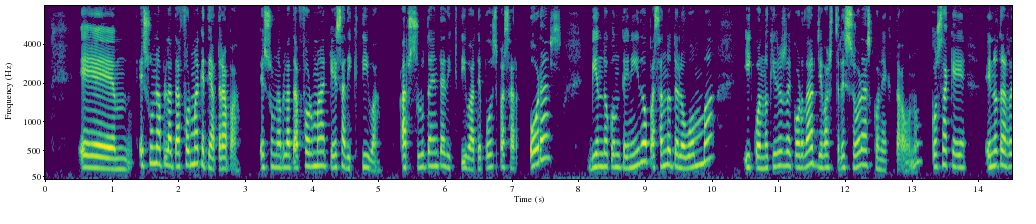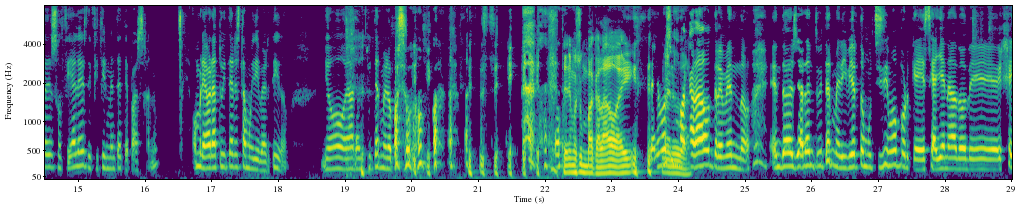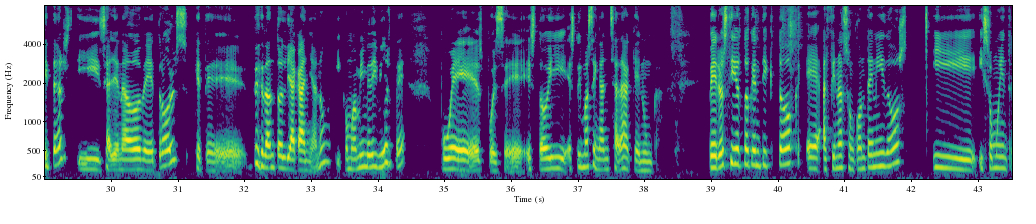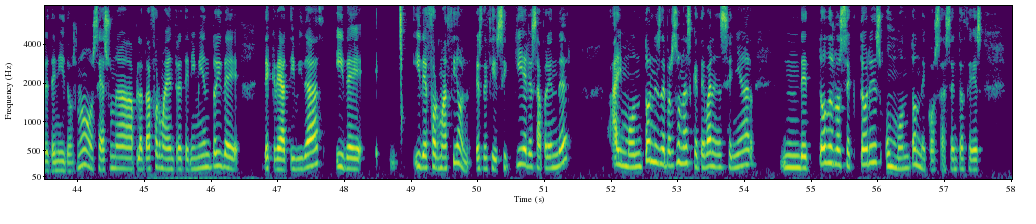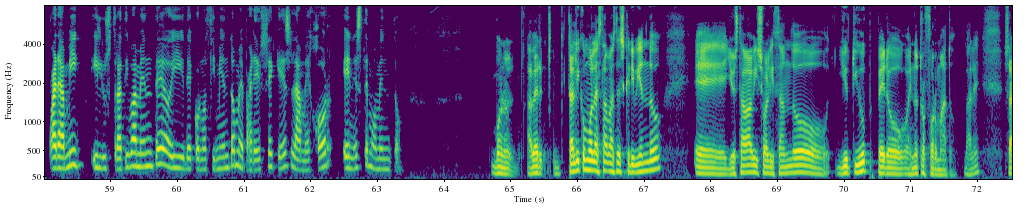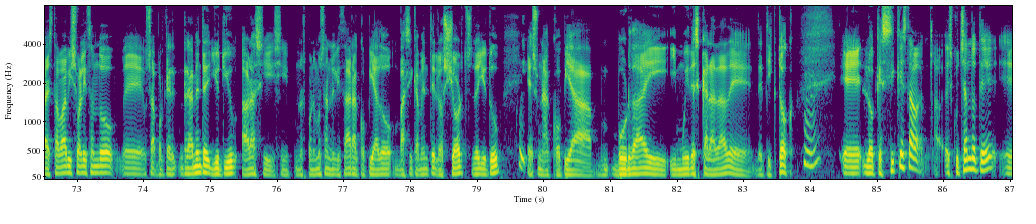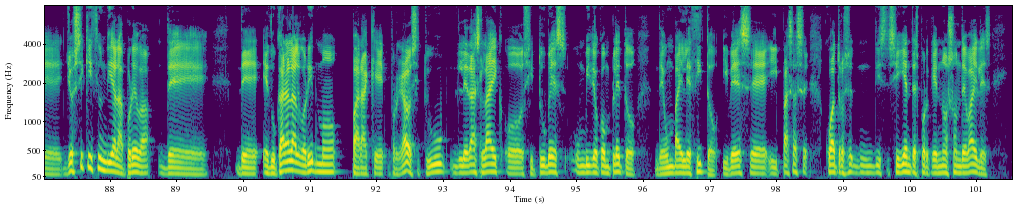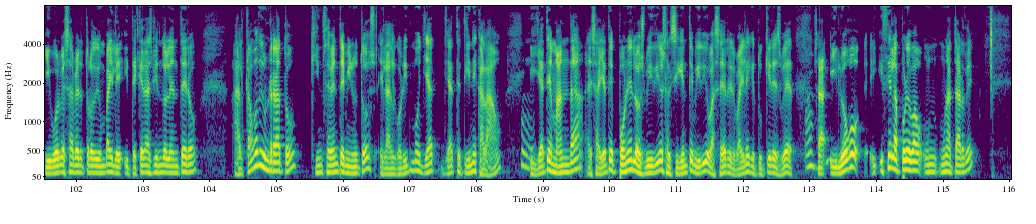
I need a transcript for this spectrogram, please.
Em, es una plataforma que te atrapa, es una plataforma que es adictiva, absolutamente adictiva. Te puedes pasar horas viendo contenido, pasándotelo bomba y cuando quieres recordar llevas tres horas conectado, ¿no? Cosa que en otras redes sociales difícilmente te pasa, ¿no? Hombre, ahora Twitter está muy divertido. Yo ahora en Twitter me lo paso con sí. Tenemos un bacalao ahí. Tenemos un bacalao tremendo. Entonces, yo ahora en Twitter me divierto muchísimo porque se ha llenado de haters y se ha llenado de trolls que te, te dan todo el día caña, ¿no? Y como a mí me divierte, pues, pues eh, estoy, estoy más enganchada que nunca. Pero es cierto que en TikTok eh, al final son contenidos y, son muy entretenidos, ¿no? O sea, es una plataforma de entretenimiento y de, creatividad y de, y de formación. Es decir, si quieres aprender, hay montones de personas que te van a enseñar mm, de todos los sectores un montón de cosas. Entonces, para mí, ilustrativamente y de conocimiento, me parece que es la mejor en este momento. Bueno, a ver, tal y como la estabas describiendo, eh, yo estaba visualizando YouTube, pero en otro formato, ¿vale? O sea, estaba visualizando, eh, o sea, porque realmente YouTube, ahora sí, si nos ponemos a analizar, ha copiado básicamente los shorts de YouTube, es una copia burda y, muy descarada de, TikTok. Eh, lo que sí que estaba, escuchándote, yo sí que hice un día la prueba de, de educar al algoritmo para que, porque claro, si tú le das like o si tú ves un vídeo completo de un bailecito y ves eh, y pasas cuatro siguientes porque no son de bailes y vuelves a ver otro de un baile y te quedas viendo el entero, al cabo de un rato, 15, 20 minutos, el algoritmo ya, ya te tiene calado hmm. y ya te manda, o sea, ya te pone los vídeos, el siguiente vídeo va a ser el baile que tú quieres ver. O sea, y luego hice la prueba una tarde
